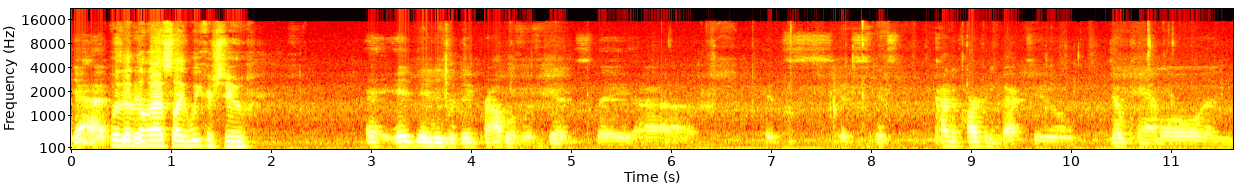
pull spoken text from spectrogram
Yeah, within the last like week or two. It, it is a big problem with kids. They, uh, it's, it's, it's kind of harkening back to Joe Camel and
